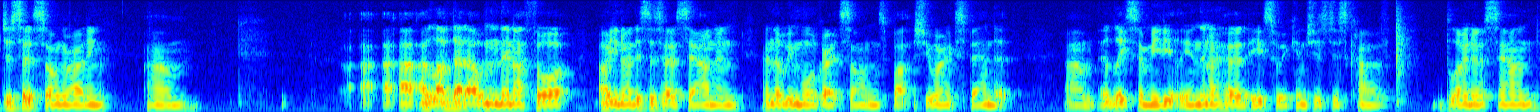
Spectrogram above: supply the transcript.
just her songwriting. Um, I, I, I love that album, and then I thought, oh, you know, this is her sound, and, and there'll be more great songs, but she won't expand it, um, at least immediately. And then I heard Eastwick, and she's just kind of blown her sound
